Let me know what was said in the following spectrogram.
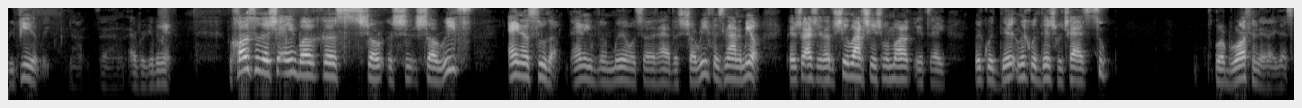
repeatedly, not uh, ever giving in. Because of the she'ain sharif, ain't a suda. Any meal which have a sharif is not a meal. It's a liquid di- liquid dish which has soup or broth in it, I guess.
